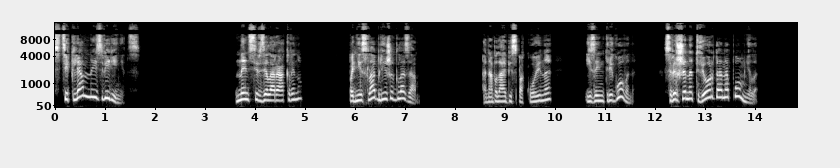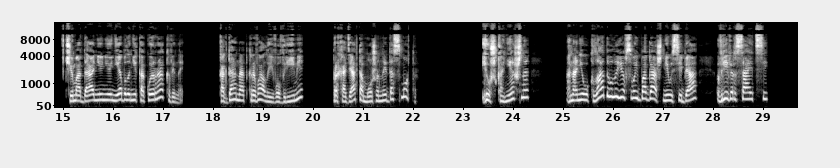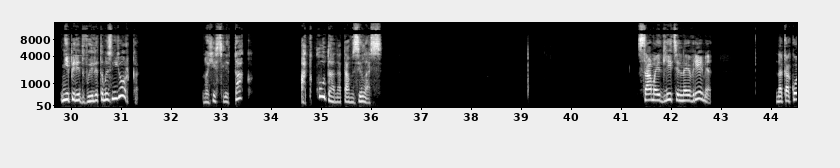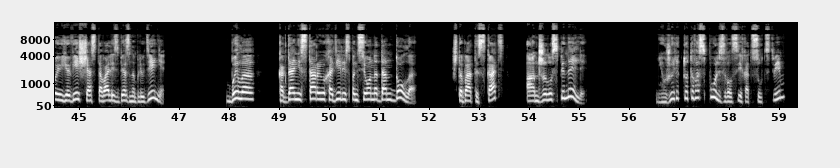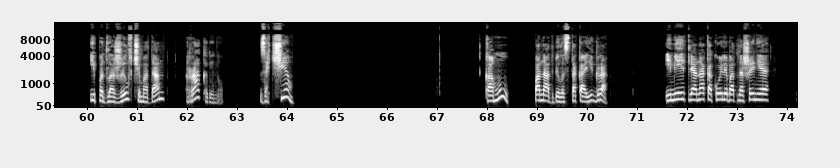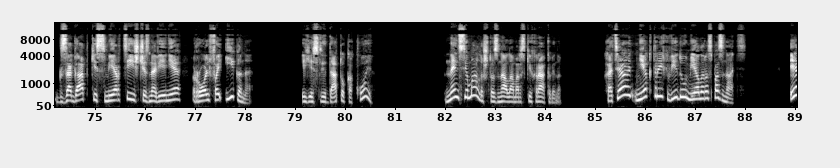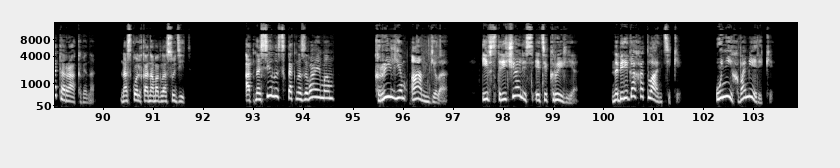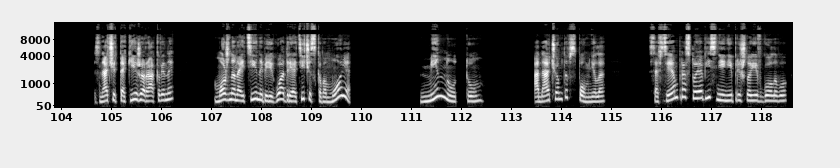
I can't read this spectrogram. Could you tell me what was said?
Стеклянный зверинец. Нэнси взяла раковину, поднесла ближе к глазам. Она была обеспокоена и заинтригована. Совершенно твердо она помнила. В чемодане у нее не было никакой раковины, когда она открывала его в Риме, проходя таможенный досмотр. И уж, конечно, она не укладывала ее в свой багаж ни у себя в Риверсайдсе, ни перед вылетом из Нью-Йорка. Но если так, откуда она там взялась? Самое длительное время, на какое ее вещи оставались без наблюдения, было, когда они старые уходили из пансиона Дандола, чтобы отыскать Анджелу Спинелли. Неужели кто-то воспользовался их отсутствием и подложил в чемодан раковину? Зачем? Кому понадобилась такая игра? Имеет ли она какое-либо отношение к загадке смерти и исчезновения Рольфа Игона? И если да, то какое? Нэнси мало что знала о морских раковинах, хотя некоторые их виды умела распознать. Эта раковина, насколько она могла судить, относилась к так называемым «крыльям ангела», и встречались эти крылья на берегах Атлантики, у них в Америке. Значит, такие же раковины можно найти на берегу Адриатического моря? Минуту. Она о чем-то вспомнила. Совсем простое объяснение пришло ей в голову.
